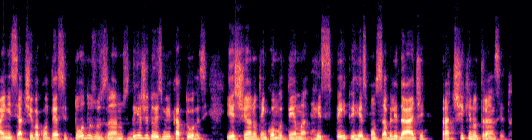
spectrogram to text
A iniciativa acontece todos os anos desde 2014 e este ano tem como tema Respeito e Responsabilidade, Pratique no Trânsito.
